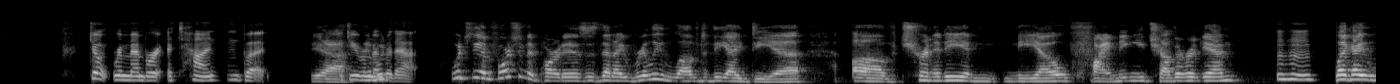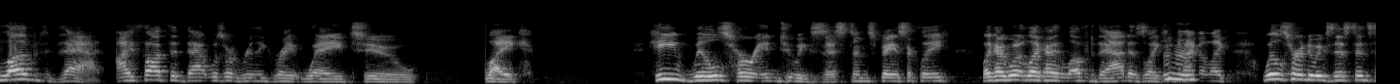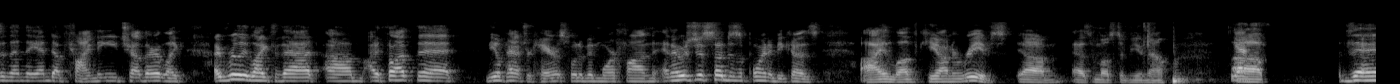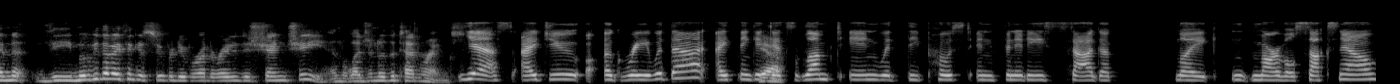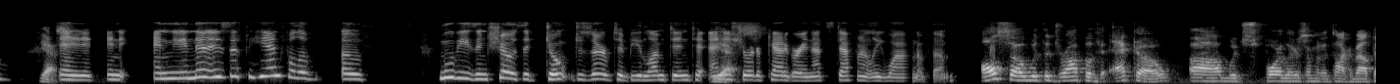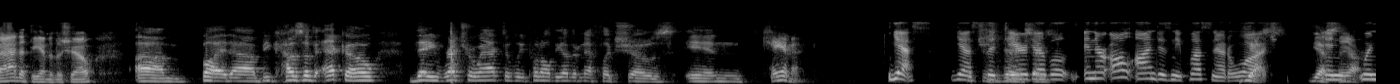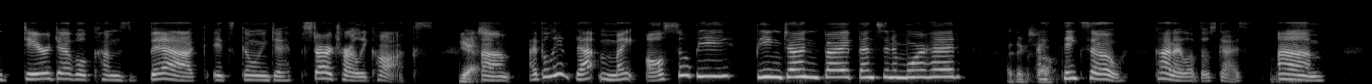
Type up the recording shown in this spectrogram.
don't remember a ton, but yeah. I do remember which, that. which the unfortunate part is, is that I really loved the idea of Trinity and Neo finding each other again. Mhm. like I loved that. I thought that that was a really great way to like he wills her into existence basically. Like I would like I loved that as like he Mhm. kind of like wills her into existence and then they end up finding each other. Like I really liked that. Um I thought that Neil Patrick Harris would have been more fun and I was just so disappointed because I love Keanu Reeves um as most of you know. Yes. Uh, then the movie that I think is super duper underrated is Shang-Chi and the Legend of the Ten Rings. Yes, I do agree with that. I think it Yeah. gets lumped in with the post Infinity Saga, like Marvel sucks now, Yes. and it, and and, and there is a handful of of movies and shows that don't deserve to be lumped into any Yes. sort of category, and that's definitely one of them. also, with the drop of Echo, uh, which spoilers, I'm going to talk about that at the end of the show. Um, but uh, because of Echo, they retroactively put all the other Netflix shows in canon. Yes, yes, the very exciting. Daredevil, and they're all on Disney Plus now to watch. Yes. Yes, and they are. when Daredevil comes back, it's going to star Charlie Cox. yes. Um, I believe that might also be being done by Benson and Moorhead. I think so. I think so. God, I love those guys. Um,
